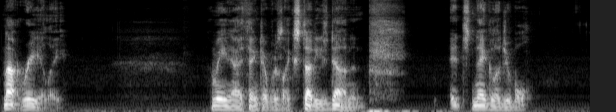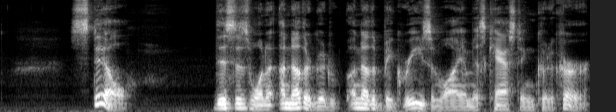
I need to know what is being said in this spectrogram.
Not really. I mean, I think there was like studies done and pff, it's negligible. Still, this is one another good another big reason why a miscasting could occur.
